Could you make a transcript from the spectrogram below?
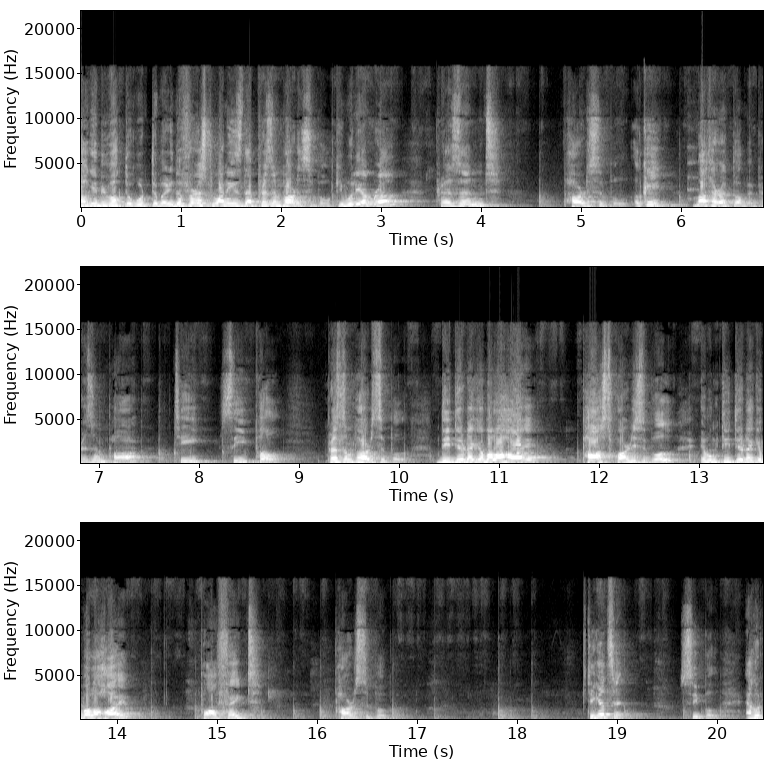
ভাগে বিভক্ত করতে পারি। The first one is the present participle কি বলি আমরা? প্রেজেন্ট পার্টিসিপল ওকে মাথা রাখতে হবে। প্রেজেন্ট পার্টিসিপল প্রেজেন্ট পার্টিসিপল দ্বিতীয়টাকে বলা হয় ফার্স্ট পার্টিসিপল এবং তৃতীয়টাকে বলা হয় পারফেক্ট পার্টিসিপল ঠিক আছে? সিম্পল এখন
